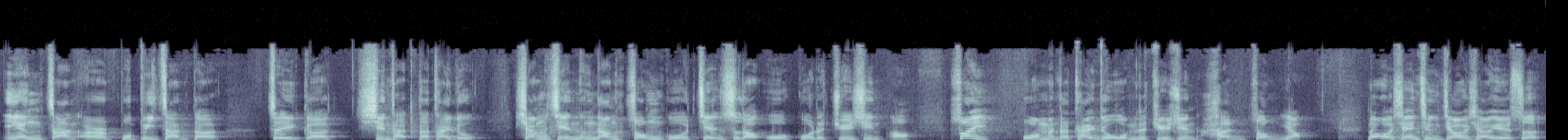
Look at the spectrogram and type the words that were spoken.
应战而不避战的这个心态的态度，相信能让中国见识到我国的决心啊！所以我们的态度，我们的决心很重要。那我先请教一下约瑟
